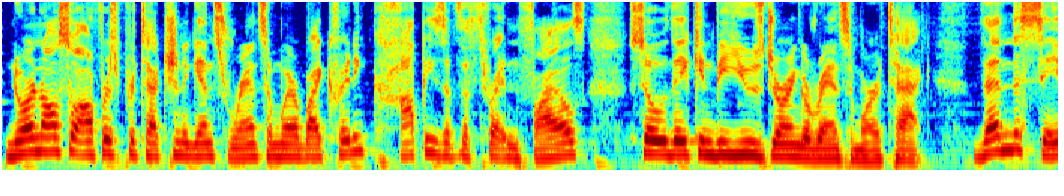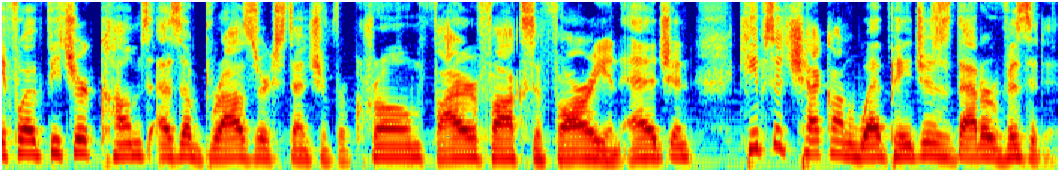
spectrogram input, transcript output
Norton also offers protection against ransomware by creating copies of the threatened files so they can be used during a ransomware attack. Then the SafeWeb feature comes as a browser extension for Chrome, Firefox, Safari, and Edge and keeps a check on web pages that are visited.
